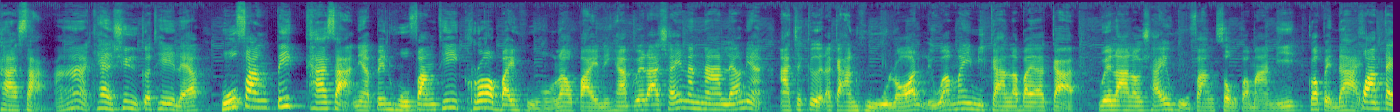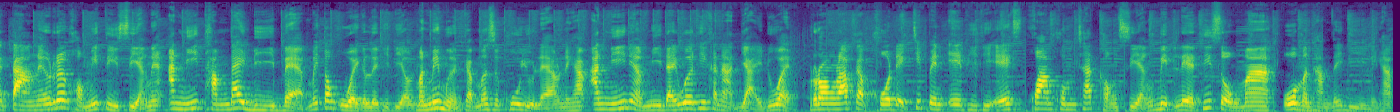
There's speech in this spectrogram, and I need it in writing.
คาสะอ่าแค่ชื่อก็เท่แล้ว หูฟังติ๊กคาสะเนี่ยเป็นหูฟังที่ครอบใบหูของเราไปนะครับ เวลาใช้นานๆแล้วเนี่ยอาจจะเกิดอาการหูร้อน หรือว่าไม่มีการระบายอากาศ เวลาเราใช้หูฟังทรงประมาณนี้ก็เป็นได้ ความแตกต่างในเรื่องของมิติเสียงเนี่ยอันนี้ทำได้ดีแบบไม่ต้องอวยกันเลยทีเดียว มันไม่เหมือนกับเมื่อสักครู่อยู่แล้วนะครับ อันนี้เนี่ยมีไดเวอร์ที่ขนาดใหญ่ด้วย รองรับกับโคเด็กที่เป็น aptX ความคมชัดของเสียงบิตเรทที่ส่งมา โอ้มันทำได้ดีนะครับ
